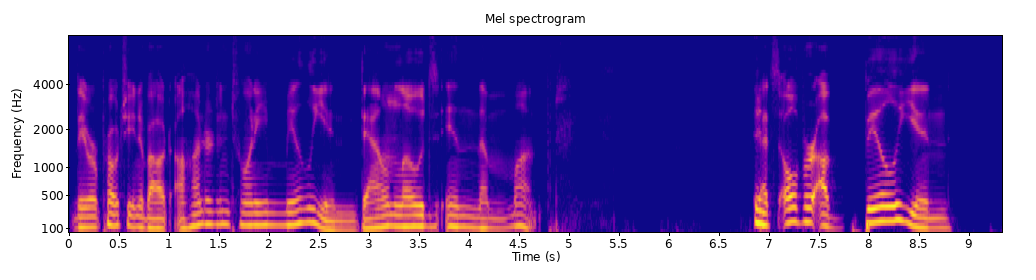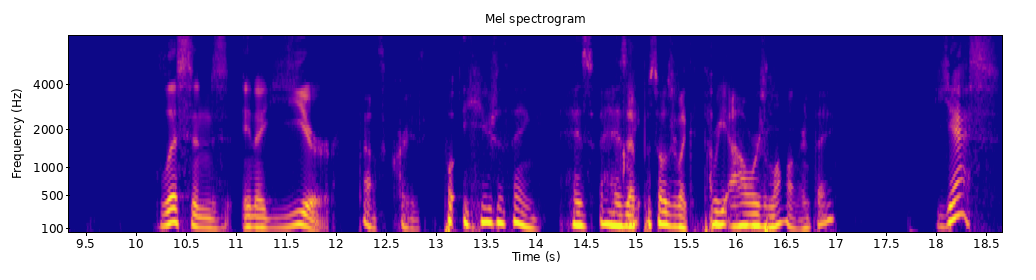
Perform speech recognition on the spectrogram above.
they were approaching about 120 million downloads in the month. That's over a billion listens in a year. That's crazy. But here's the thing: his his I- episodes are like three hours long, aren't they? Yes.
